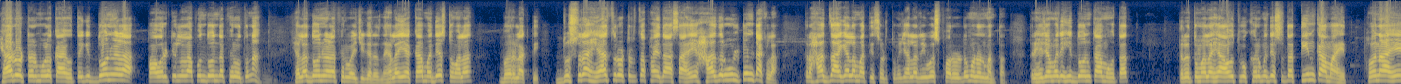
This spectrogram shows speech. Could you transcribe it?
ह्या रोटरमुळं काय होतं की दोन वेळा पॉवर टिलर आपण दोनदा फिरवतो ना ह्याला दोन वेळा फिरवायची गरज नाही. ह्याला एकामध्येच तुम्हाला भर लागते. दुसरा ह्याच रोटरचा फायदा असा आहे हा जर उलटून टाकला तर हा जाग्याला माती सोडतो. म्हणजे ह्याला रिव्हर्स फॉरवर्ड म्हणून म्हणतात. तर ह्याच्यामध्ये ही दोन कामं होतात. तर तुम्हाला ह्या आऊत वखरमध्ये सुद्धा तीन कामं आहेत. फण आहे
